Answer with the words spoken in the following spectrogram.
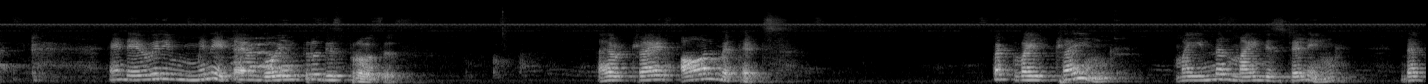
and every minute I am going through this process. I have tried all methods. But while trying, my inner mind is telling that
